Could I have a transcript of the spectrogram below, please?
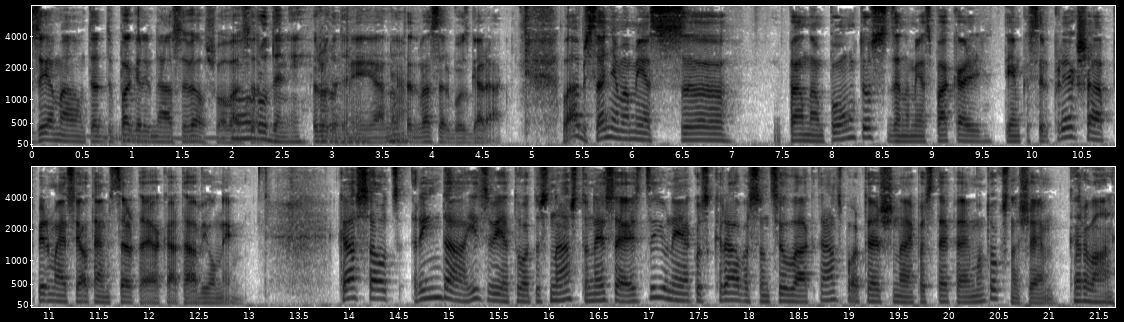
ziemā, un tad pagarināsi vēl šo vasaru. Nu, rudenī. Rudenī, Rudenī, jā, nu, jā. tad vasara būs garāka. Labi, saņemamies, uh, pelnām punktus, dzenamies pakaļ tiem, kas ir priekšā. Pirmais jautājums certajā kārtā Vilnim. Kā sauc rindā izvietotus nastu nesējas dzīvniekus kravas un cilvēku transportēšanai pa stepēm un tūkstošiem? Karavāna.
